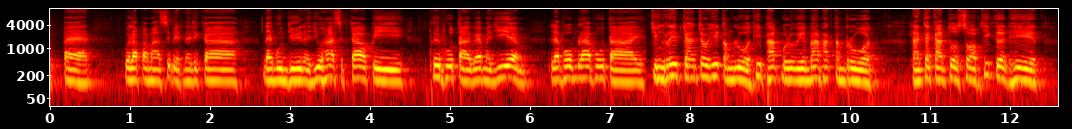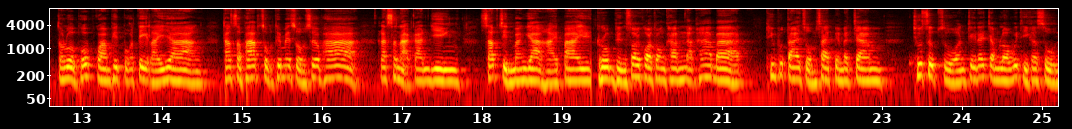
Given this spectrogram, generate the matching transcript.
2518 วลาประมาณ 11นาฬิกานายบุญยืนอายุ 59 ปี เพื่อนผู้ตายแวะมาเยี่ยม และพบล่าผู้ตาย จึงรีบแจ้งเจ้าหน้าที่ตำรวจที่พักบริเวณบ้านพักตำรวจ หลังจากการตรวจสอบที่เกิดเหตุตำรวจพบความผิดปกติหลายอย่าง ทั้งสภาพศพที่ไม่สวมเสื้อผ้า ลักษณะการยิง ทรัพย์สินบางอย่างหายไป รวมถึงสร้อยคอทองคำหนัก 5 บาท ที่ผู้ตายสวมใส่เป็นประจำ ชุดสืบสวนจึงได้จำลองวิถีกระสุน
